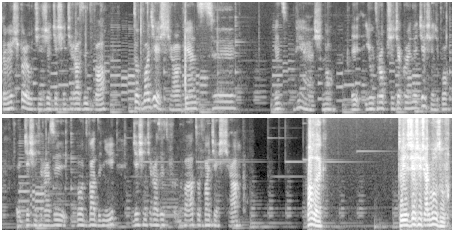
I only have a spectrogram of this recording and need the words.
To mnie w szkole uczyli, że 10 razy 2 to 20, więc... Yy, więc wiesz, no... Y, jutro przyjdzie kolejne 10, bo y, 10 razy... bo 2 dni, 10 razy 2 to 20. Waldek! Tu jest dziesięć arbuzów.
